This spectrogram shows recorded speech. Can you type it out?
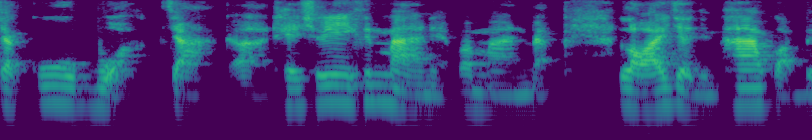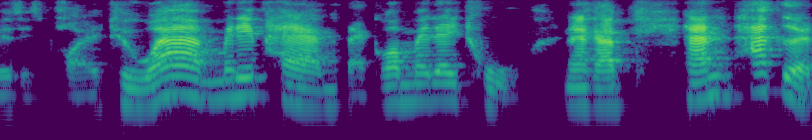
จะกู้บวกจากอ่า Treasury ขึ้นมาเนี่ยประมาณแบบ 175 กว่า basis point ถือว่าไม่ได้แพงแต่ก็ไม่ได้ถูกนะครับฉะนั้นถ้าเกิด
